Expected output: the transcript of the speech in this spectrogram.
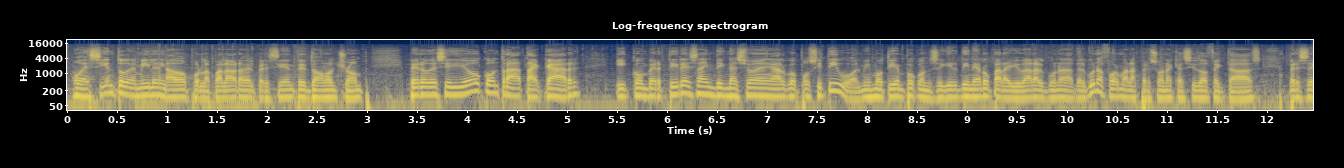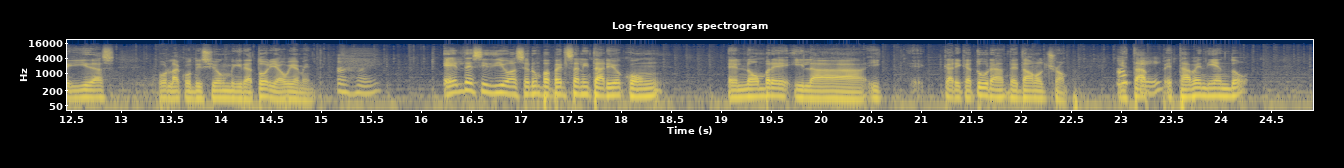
o de cientos de miles indignados por las palabras del presidente Donald Trump, pero decidió contraatacar y convertir esa indignación en algo positivo, al mismo tiempo conseguir dinero para ayudar alguna, de alguna forma a las personas que han sido afectadas, perseguidas por la condición migratoria, obviamente él decidió hacer un papel sanitario con el nombre y la y, eh, caricatura de Donald Trump. Y está, Ok. está vendiendo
